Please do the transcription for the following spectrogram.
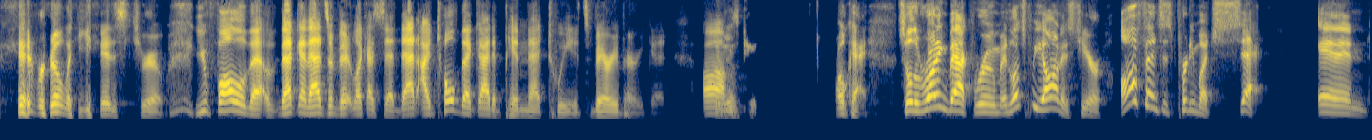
it really is true. You follow that that guy. That's a bit like I said that I told that guy to pin that tweet. It's very very good. Um, good. Okay. So the running back room, and let's be honest here, offense is pretty much set. And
